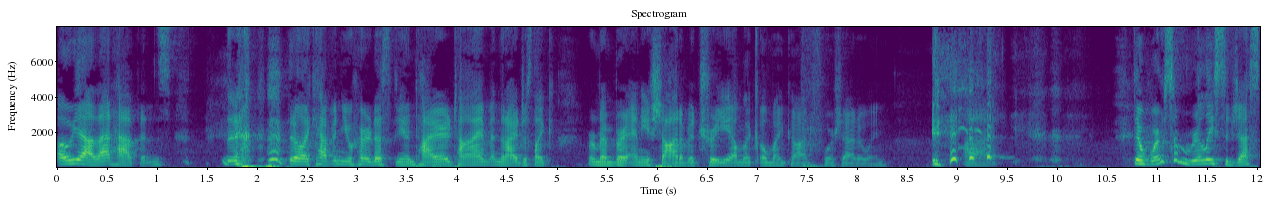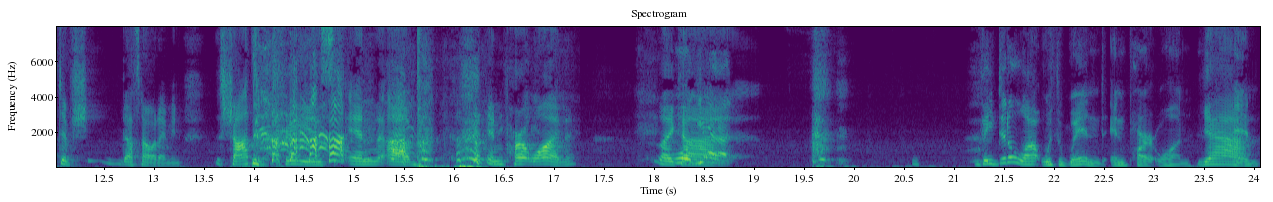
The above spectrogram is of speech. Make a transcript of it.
oh yeah, that happens. They're, they're like, haven't you heard us the entire time? And then I just like remember any shot of a tree. I'm like, oh my god, foreshadowing. Uh, there were some really suggestive. Sh- that's not what I mean. Shots of trees in uh, in part one. Like, Well, uh, yeah. they did a lot with wind in part one yeah, and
